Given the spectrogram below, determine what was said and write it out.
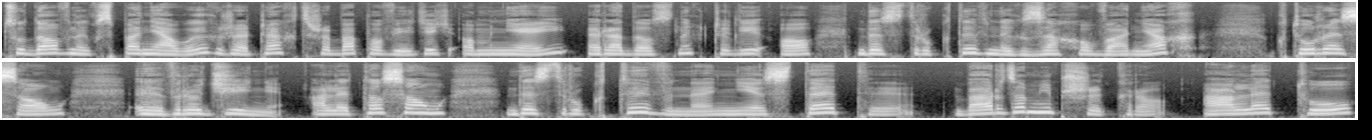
cudownych, wspaniałych rzeczach trzeba powiedzieć o mniej radosnych, czyli o destruktywnych zachowaniach, które są y, w rodzinie. Ale to są destruktywne, niestety, bardzo mi przykro, ale tu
